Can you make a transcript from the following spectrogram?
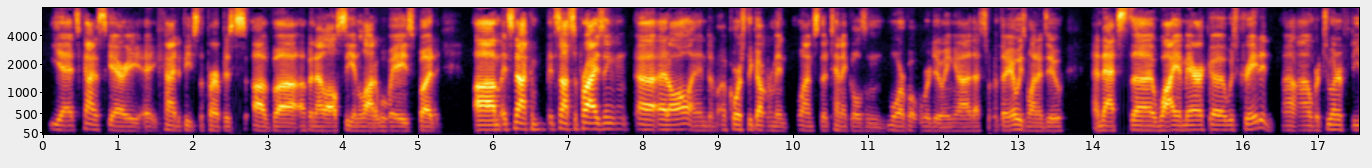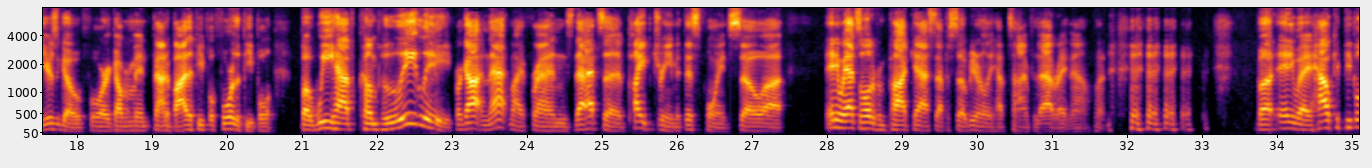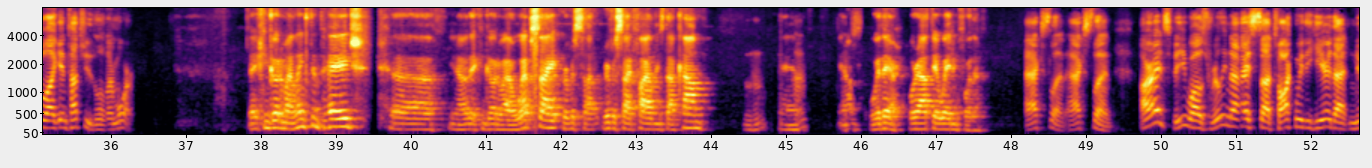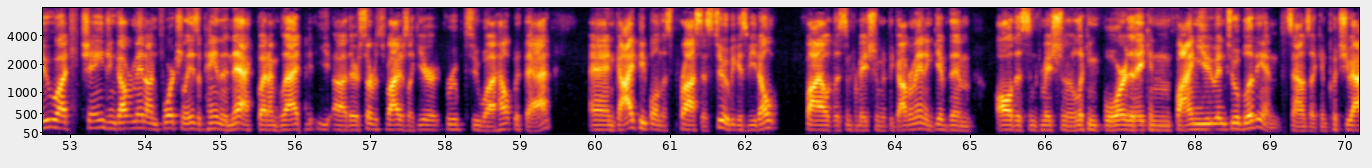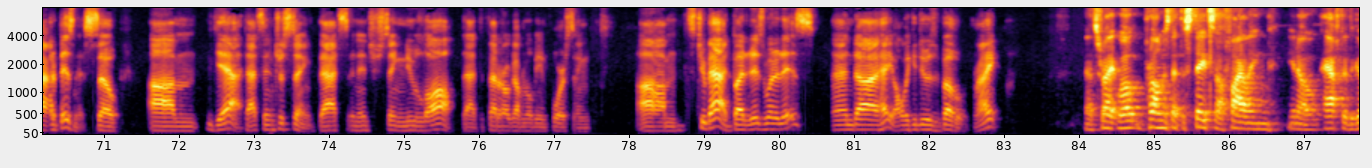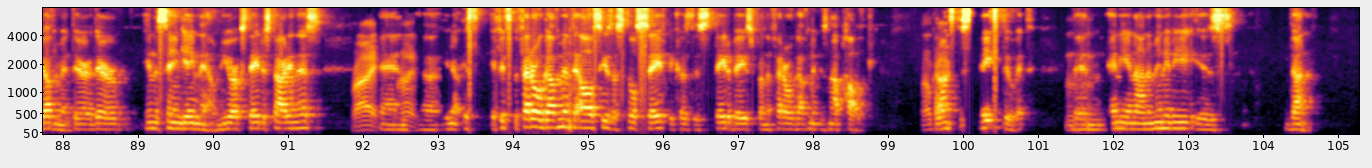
yeah, it's kind of scary. It kind of defeats the purpose of uh, of an LLC in a lot of ways, but um, it's not it's not surprising uh, at all, and of, of, course the government wants the tentacles and more of what we're doing. Uh, that's what they always want to do, and that's the why America was created uh, over 250 years ago for a government founded by the people for the people. But we have completely forgotten that, my friends. That's a pipe dream at this point. So uh, anyway, that's a whole different podcast episode. We don't really have time for that right now, but. But anyway, how can people uh, get in touch with you to learn more? They can go to my LinkedIn page. Uh, you know, they can go to our website, Riverside, riversidefilings.com. Mm-hmm. And, mm-hmm. you know, we're there. We're out there waiting for them. Excellent. Excellent. All right, Tzvi. Well, it's really nice uh, talking with you here. That new uh, change in government, unfortunately, is a pain in the neck, but I'm glad uh, there are service providers like your group to uh, help with that and guide people in this process too. Because if you don't file this information with the government and give them all this information they're looking for, that they can fine you into oblivion. Sounds like and put you out of business. So, um, yeah, that's interesting. That's an interesting new law that the federal government will be enforcing. Um, it's too bad, but it is what it is. And uh, hey, all we can do is vote, right? That's right. Well, the problem is that the states are filing, you know, after the government. They're they're in the same game now. New York State is starting this. Right. And right. Uh, you know, it's, if it's the federal government, the LLCs are still safe because this database from the federal government is not public. Okay. But once the states do it, mm-hmm. then any anonymity is done.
